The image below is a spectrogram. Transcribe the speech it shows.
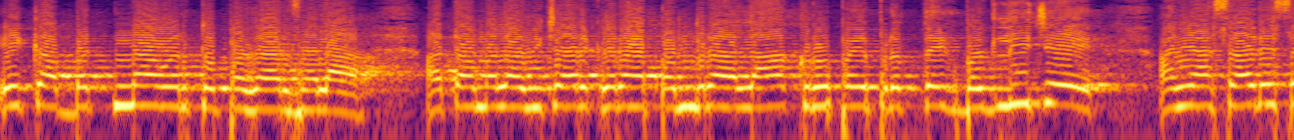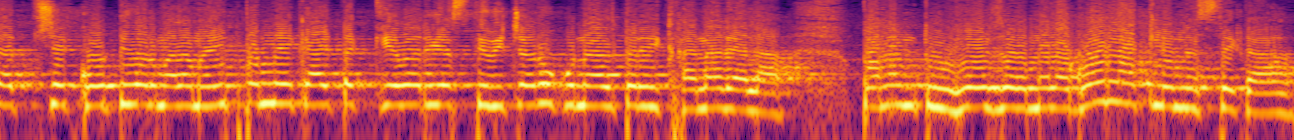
एका बटनावर तो पगार झाला. आता मला विचार करा पंधरा लाख रुपये प्रत्येक बदलीचे आणि या साडेसातशे कोटीवर मला माहीत पण नाही काय टक्केवारी असते. विचारू कुणाला तरी खाणाऱ्याला. परंतु हे जर मला गोड वाटले नसते का?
